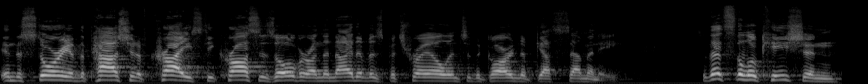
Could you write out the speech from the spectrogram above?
in the story of the Passion of Christ, he crosses over on the night of his betrayal into the Garden of Gethsemane. So that's the location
